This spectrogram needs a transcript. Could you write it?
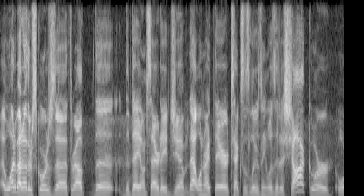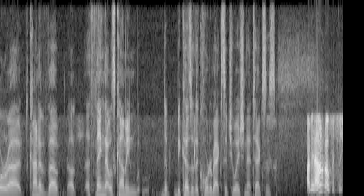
Uh, what about other scores uh, throughout the the day on Saturday, Jim? That one right there, Texas losing, was it a shock or or uh, kind of uh, a, a, thing that was coming because of the quarterback situation at Texas? I mean, I don't know if it's a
